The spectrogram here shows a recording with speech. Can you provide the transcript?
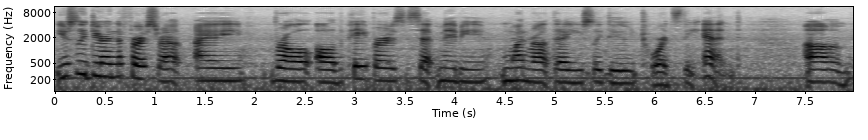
Usually during the first route, I roll all the papers, except maybe one route that I usually do towards the end. Um,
